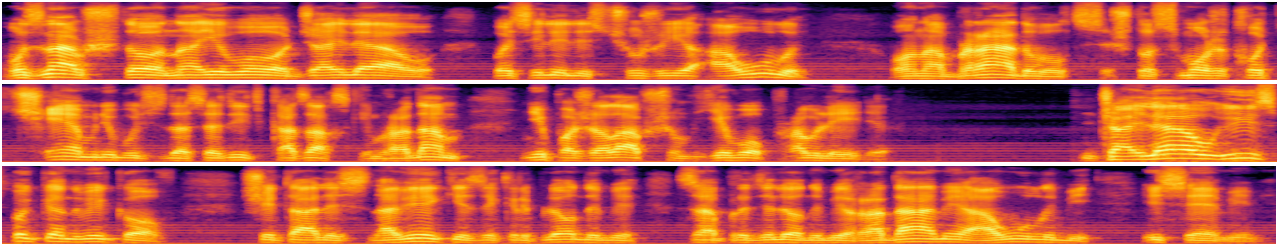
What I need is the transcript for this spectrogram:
Узнав, что на его Джайляу поселились чужие аулы, он обрадовался, что сможет хоть чем-нибудь досадить казахским родам, не пожелавшим его правления. Джайляу испокон веков считались навеки закрепленными за определенными родами, аулами и семьями.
